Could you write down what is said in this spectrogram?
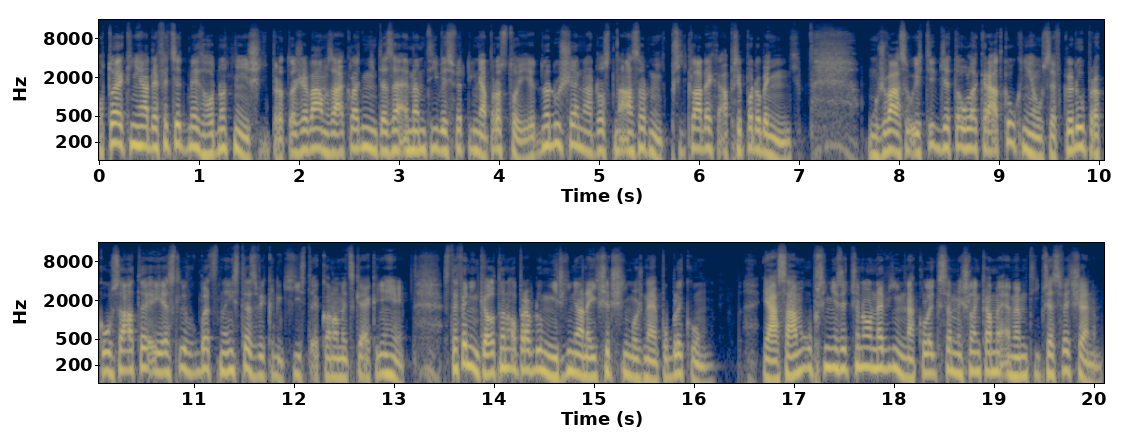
O to je kniha Deficit myth hodnotnější, protože vám základní teze MMT vysvětlí naprosto jednoduše na dost názorných příkladech a připodobeních. Můžu vás ujistit, že touhle krátkou knihou se v klidu prokousáte, i jestli vůbec nejste zvyklí číst ekonomické knihy. Stephanie Kelton opravdu míří na nejširší možné publikum. Já sám upřímně řečeno nevím, nakolik jsem myšlenkami MMT přesvědčen.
